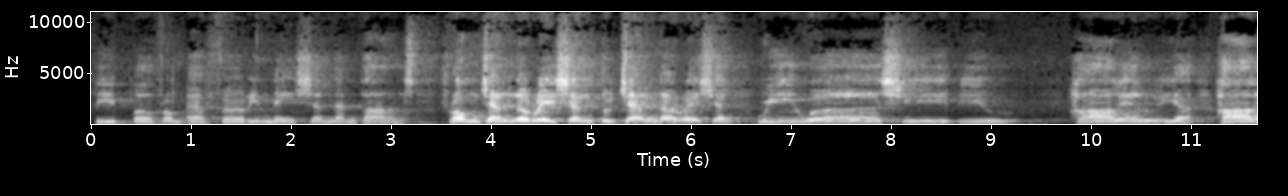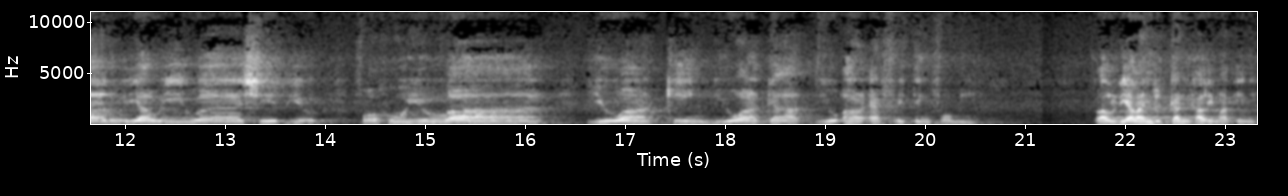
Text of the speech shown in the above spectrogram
People from every nation and tongues, from generation to generation, we worship you. Hallelujah, hallelujah, we worship you for who you are. You are King, you are God, you are everything for me. Lalu dia lanjutkan kalimat ini.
